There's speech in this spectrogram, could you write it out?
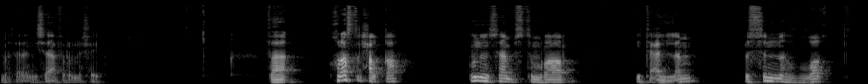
مثلا يسافر ولا شيء. فخلاصة الحلقة ان الانسان باستمرار يتعلم بس إنه الضغط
